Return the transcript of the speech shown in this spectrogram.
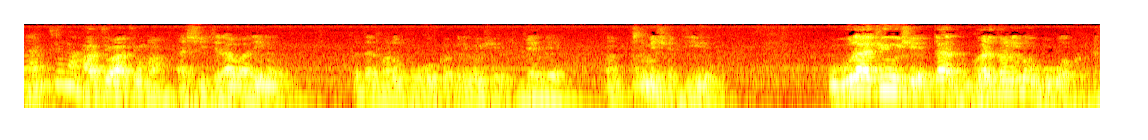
સાચું ના સાચું સાચું માં આ શીજડાવાળીને કદાચ મારો ભૂવો કગર્યો છે. જે જે. હા, અને મેં ઊભું રાખ્યું છે કે આ ઘરધણીનો ઊભું વખત તો.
